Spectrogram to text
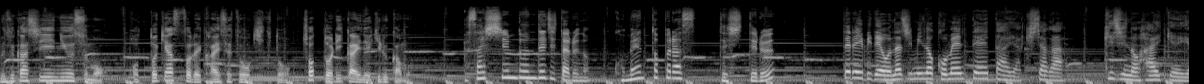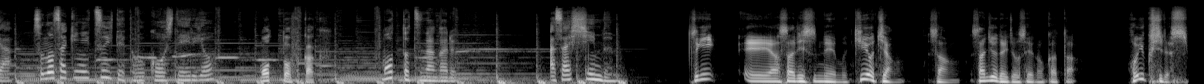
難しいニュースもポッドキャストで解説を聞くとちょっと理解できるかも。朝日新聞デジタルのコメントプラスって知ってる？テレビでおなじみのコメンテーターや記者が記事の背景やその先について投稿しているよ。もっと深く。もっとつながる。朝日新聞。次、えー、朝リスネーム、きよちゃんさん、30代女性の方、保育士です。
